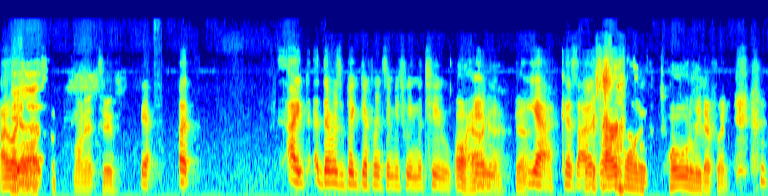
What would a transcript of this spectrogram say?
I like a Yeah. lot of stuff on it too. Yeah, but I there was a big difference in between the two. Oh hell And- yeah, yeah. Yeah, because I the was guitar tone is totally different.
